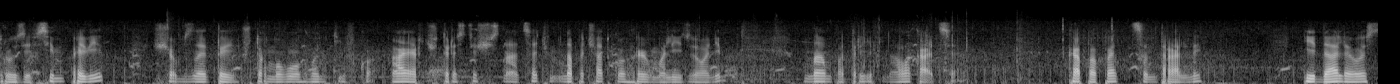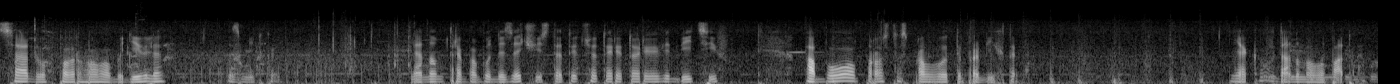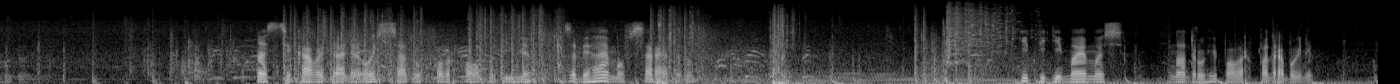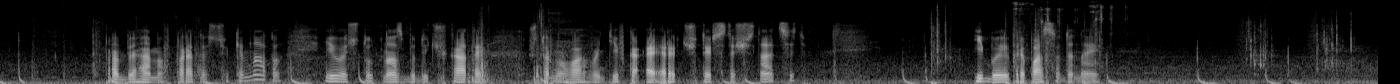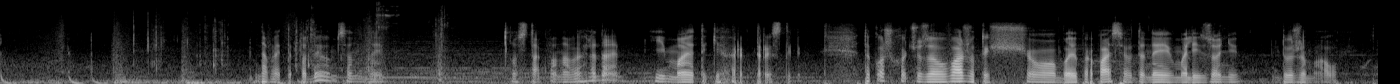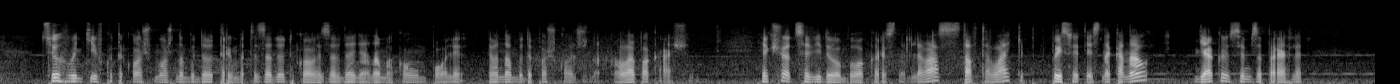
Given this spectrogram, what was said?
Друзі, всім привіт! Щоб знайти штурмову гвинтівку AR416 на початку гри в малій зоні, нам потрібна локація КПП Центральний. І далі ось ця двохповерхова будівля з міткою. Для нам треба буде зачистити цю територію від бійців або просто спробувати пробігти. Як в даному випадку. Нас цікавить далі ось ця двохповерхова будівля. Забігаємо всередину. І підіймаємось на другий поверх по драбині. Пробігаємо вперед ось цю кімнату, і ось тут нас буде чекати штурмова гвинтівка ER416 і боєприпаси до неї. Давайте подивимося на неї. Ось так вона виглядає і має такі характеристики. Також хочу зауважити, що боєприпасів до неї в малій зоні дуже мало. Цю гвинтівку також можна буде отримати за додаткове завдання на маковому полі, і вона буде пошкоджена, але покращена. Якщо це відео було корисне для вас, ставте лайки, підписуйтесь на канал. Дякую всім за перегляд.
